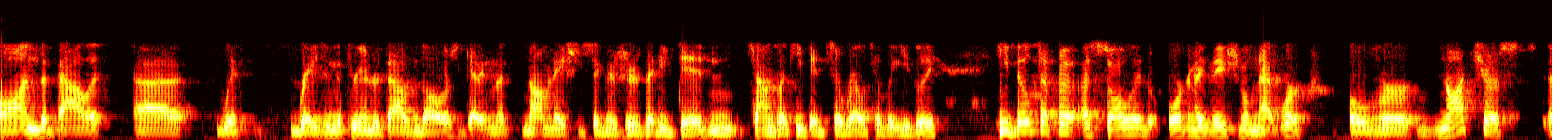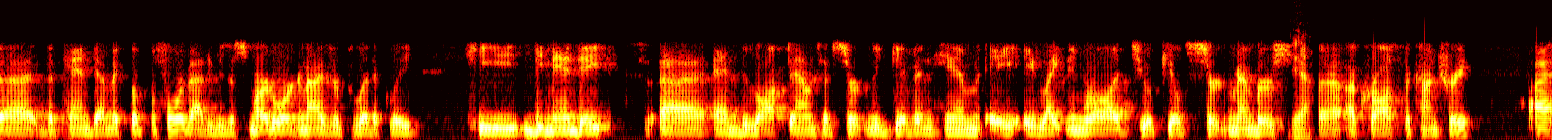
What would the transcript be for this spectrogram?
on the ballot uh, with raising the $300,000, getting the nomination signatures that he did, and sounds like he did so relatively easily, he built up a, a solid organizational network over not just uh, the pandemic, but before that, he was a smart organizer politically. He the mandates uh, and the lockdowns have certainly given him a, a lightning rod to appeal to certain members yeah. uh, across the country. Uh,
